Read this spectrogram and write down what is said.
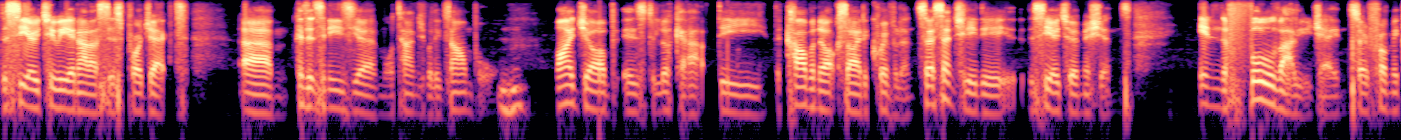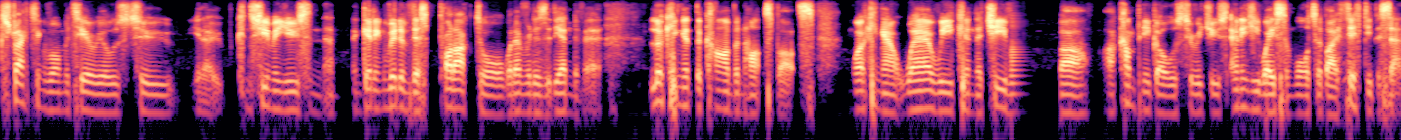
the CO2e analysis project because it's an easier, more tangible example. Mhm. My job is to look at the the carbon dioxide equivalent, so essentially the the CO2 emissions in the full value chain. So from extracting raw materials to you know consumer use and, and, getting rid of this product or whatever it is at the end of it, looking at the carbon hotspots, working out where we can achieve our, our company goals to reduce energy waste and water by 50%.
